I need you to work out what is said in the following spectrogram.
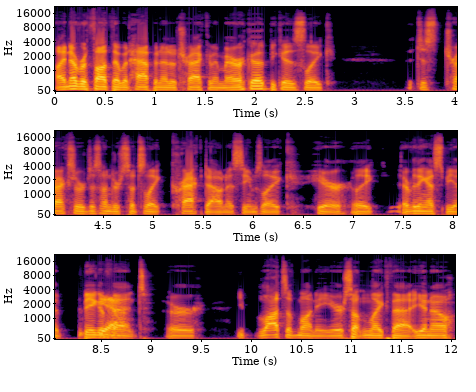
I never thought that would happen at a track in America because like, just tracks are just under such like crackdown. It seems like here, like everything has to be a big Yeah. event or lots of money or something like that. You know?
